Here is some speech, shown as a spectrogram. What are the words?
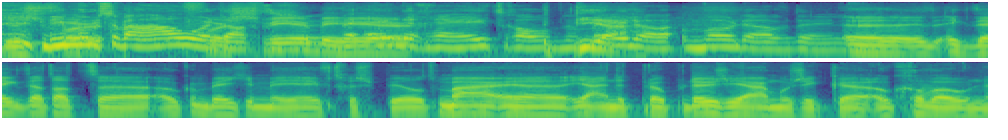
Dus Die voor, moesten we houden, dacht sfeerbeheer. De enige hetero op de ja. modeafdeling. Uh, ik denk dat dat uh, ook een beetje mee heeft gespeeld. Maar uh, ja, in het propedeuse jaar moest ik ook gewoon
